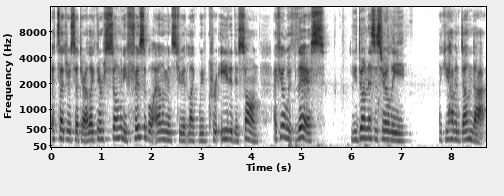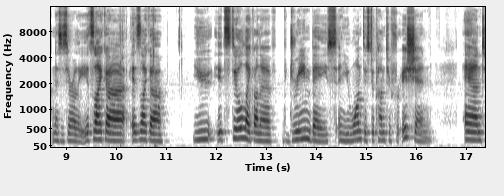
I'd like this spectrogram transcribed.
etc., etc. Like there's so many physical elements to it. Like we've created this song. I feel with this, you don't necessarily, like you haven't done that necessarily. It's like a, it's like a, you, it's still like on a dream base, and you want this to come to fruition, and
